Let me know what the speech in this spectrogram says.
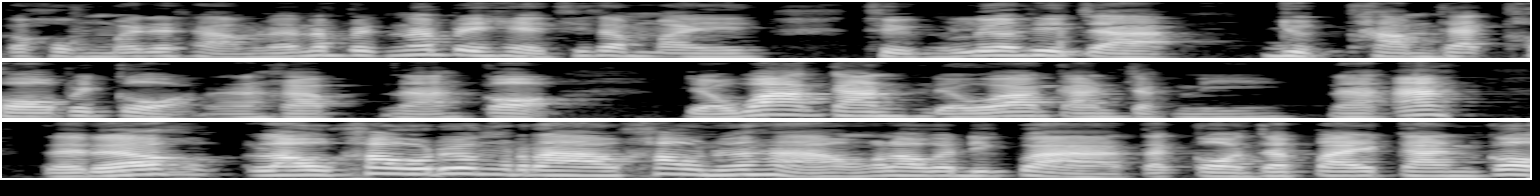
ก็คงไม่ได้ทำแล้วนั่นเป็นนั่นเป็นเหตุที่ทำไมถึงเลือกที่จะหยุดทำแท็กทอไปก่อนนะครับนะก็เดี๋ยวว่ากันเดี๋ยวว่ากันจากนี้นะอะแต่แล้วเราเข้าเรื่องราวเข้าเนื้อหาของเรากันดีกว่า แต่ก่อนจะไปกันก็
